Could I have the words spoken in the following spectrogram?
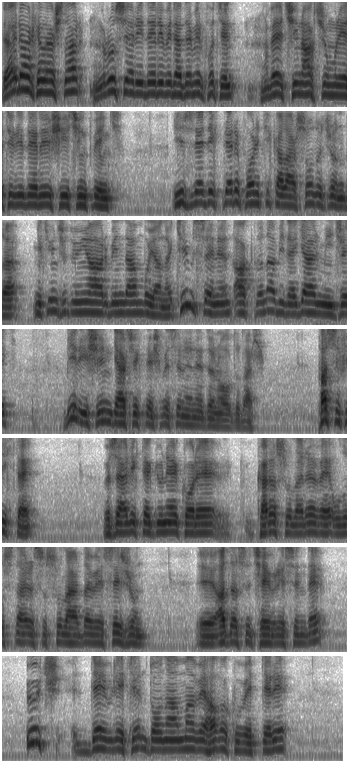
Değerli arkadaşlar, Rusya lideri Vladimir Putin ve Çin Halk Cumhuriyeti lideri Xi Jinping izledikleri politikalar sonucunda İkinci Dünya Harbi'nden bu yana kimsenin aklına bile gelmeyecek bir işin gerçekleşmesine neden oldular. Pasifik'te özellikle Güney Kore karasuları ve uluslararası sularda ve Sejun e, adası çevresinde üç devletin donanma ve hava kuvvetleri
